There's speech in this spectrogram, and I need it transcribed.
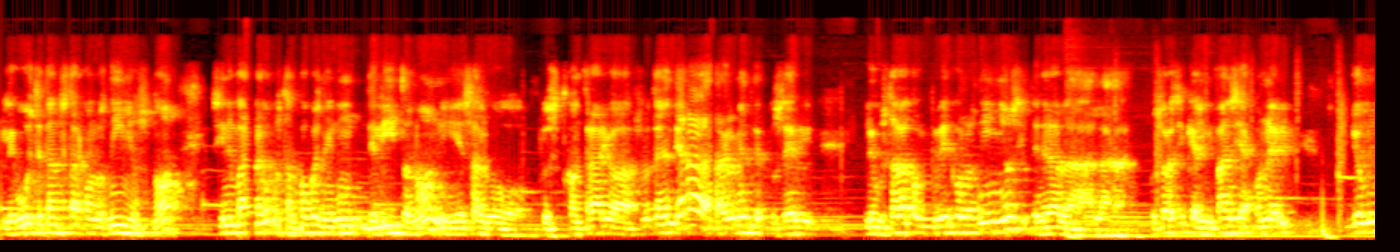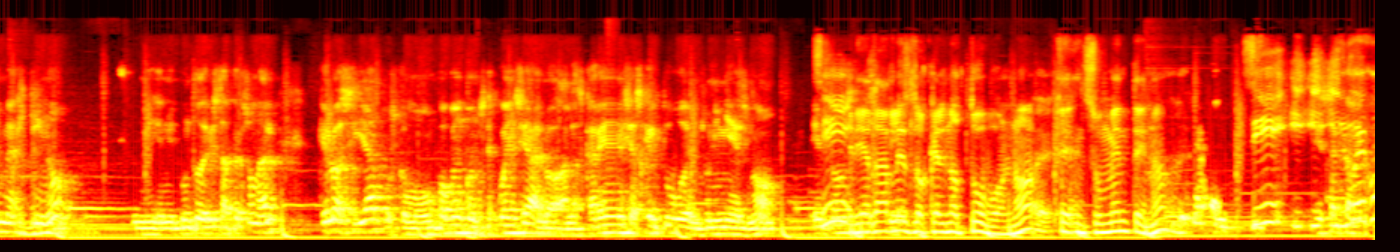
le guste tanto estar con los niños, ¿no? Sin embargo, pues tampoco es ningún delito, ¿no? Ni es algo, pues, contrario a absolutamente a nada. Realmente, pues él le gustaba convivir con los niños y tener a la, la pues ahora sí que a la infancia con él. Yo me imagino, en mi, en mi punto de vista personal, que lo hacía pues como un poco en consecuencia a, lo, a las carencias que él tuvo en su niñez, ¿no? Entonces, Quería darles lo que él no tuvo, ¿no? En su mente, ¿no? Sí, y, y, y luego...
